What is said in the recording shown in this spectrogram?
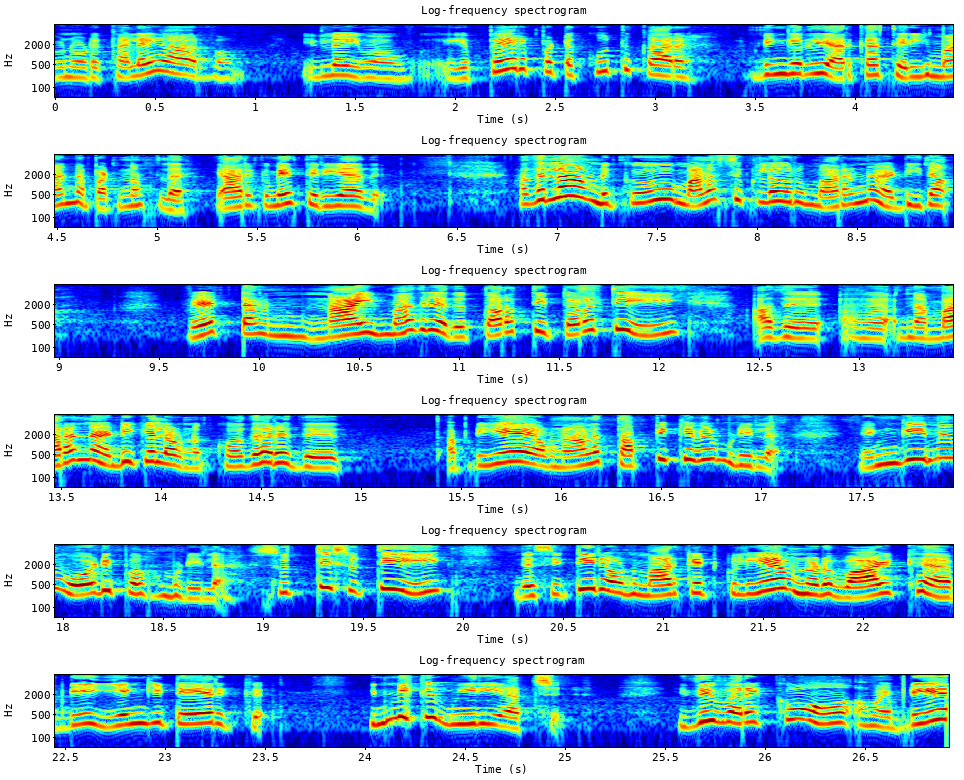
இவனோட கலை ஆர்வம் இல்லை. இவன் எப்பேற்பட்ட கூத்துக்காரன் அப்படிங்கிறது யாருக்கா தெரியுமா பட்டணத்தில் யாருக்குமே தெரியாது. அதெல்லாம் அவனுக்கு மனசுக்குள்ளே ஒரு மரண அடி தான் வேட்டான் நாய் மாதிரி அது துரத்தி துரத்தி அது அந்த மரண அடிகள் அவனை கொதறுது அப்படியே அவனால் தப்பிக்கவே முடியல. எங்கேயுமே ஓடி போக முடியல. சுற்றி சுற்றி இந்த சிட்டி ரவுண்ட் மார்க்கெட்டுக்குள்ளேயே அவனோட வாழ்க்கை அப்படியே இயங்கிட்டே இருக்குது இன்றைக்கி மீறியாச்சு. இது வரைக்கும் அவன் அப்படியே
